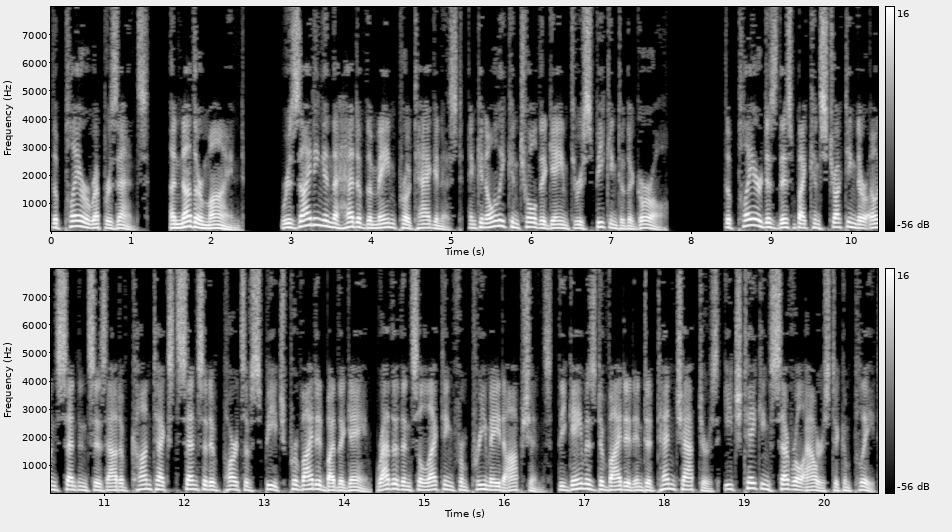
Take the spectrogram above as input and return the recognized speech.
The player represents another mind residing in the head of the main protagonist, and can only control the game through speaking to the girl. The player does this by constructing their own sentences out of context-sensitive parts of speech provided by the game, rather than selecting from pre-made options. The game is divided into 10 chapters, each taking several hours to complete.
